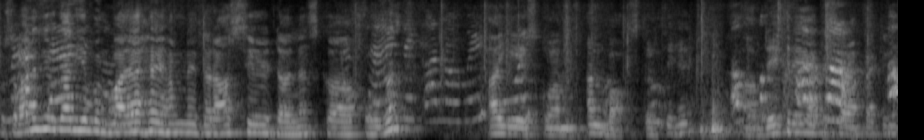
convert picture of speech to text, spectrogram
तो सवाल जीवकार ये मंगवाया है हमने दराज से डालस का ओवन। आइए इसको हम अनबॉक्स करते हैं। आप देख रहे हैं किस तरह पैकिंग है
